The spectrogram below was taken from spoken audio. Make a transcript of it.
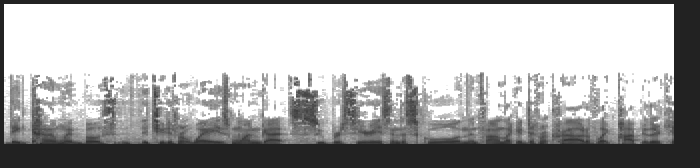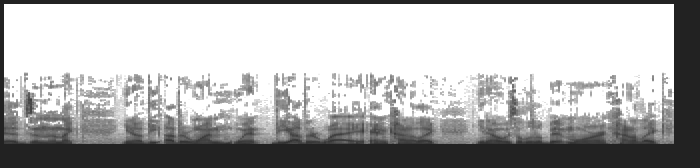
they kind of went both two different ways. One got super serious into school and then found like a different crowd of like popular kids. And then like, you know, the other one went the other way and kind of like, you know, it was a little bit more kind of like,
